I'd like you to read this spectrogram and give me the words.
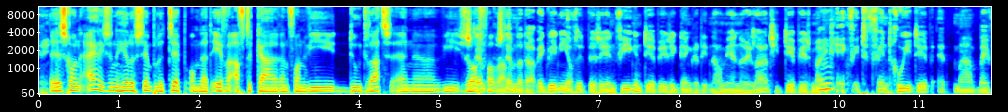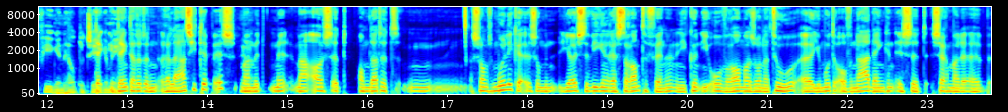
Nee. Het is gewoon eigenlijk een hele simpele tip om dat even af te kaderen van wie doet wat en wie zorgt stem, voor wat. Stem dat af. Ik weet niet of dit per se een vegan tip is. Ik denk dat dit nog meer een relatietip is, maar mm. ik, ik vind, een goede tip. Maar bij vegan helpt het zeker ik, mee. Ik denk dat het een relatietip is, maar, ja. met, met, maar als het, omdat het mm, soms moeilijker is om een juiste vegan restaurant te vinden. En je kunt niet overal maar zo naartoe. Je moet erover nadenken. Is het zeg maar de uh,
